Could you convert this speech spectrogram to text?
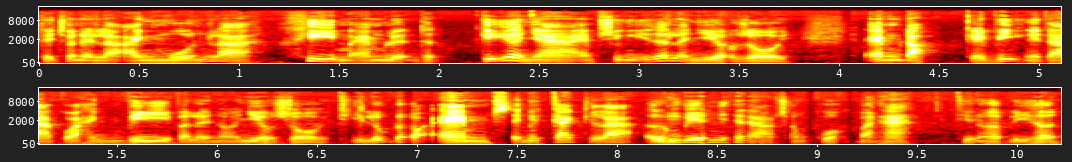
Thế cho nên là anh muốn là khi mà em luyện thật kỹ ở nhà, em suy nghĩ rất là nhiều rồi, em đọc cái vị người ta qua hành vi và lời nói nhiều rồi, thì lúc đó em sẽ biết cách là ứng biến như thế nào trong cuộc bán hàng thì nó hợp lý hơn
